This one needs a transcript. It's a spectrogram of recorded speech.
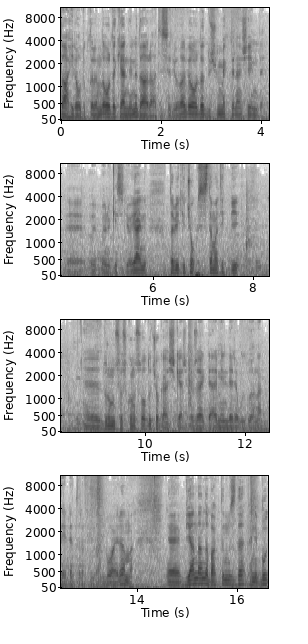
dahil olduklarında orada kendilerini daha rahat hissediyorlar ve orada düşünmek denen şeyin de e, önü kesiliyor. Yani tabii ki çok sistematik bir e, durumun söz konusu olduğu çok aşikar. Özellikle Ermenilere uygulanan devlet tarafından bu ayrı ama e, bir yandan da baktığımızda hani bu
